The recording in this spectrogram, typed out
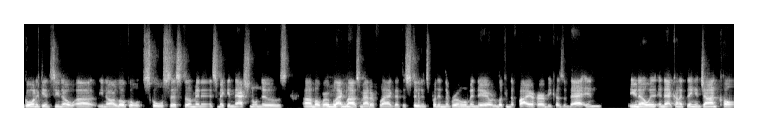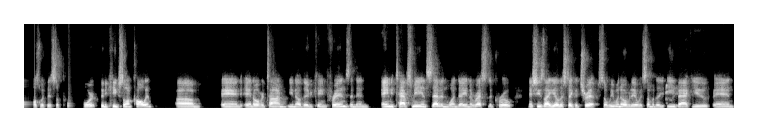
going against, you know, uh, you know, our local school system, and it's making national news um, over a mm-hmm. Black Lives Matter flag that the students put in the room, and they're looking to fire her because of that, and you know, and, and that kind of thing. And John calls with his support, then he keeps on calling, um, and and over time, you know, they became friends, and then Amy taps me and Seven one day, and the rest of the crew, and she's like, "Yo, let's take a trip." So we went over there with some of the evac youth and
